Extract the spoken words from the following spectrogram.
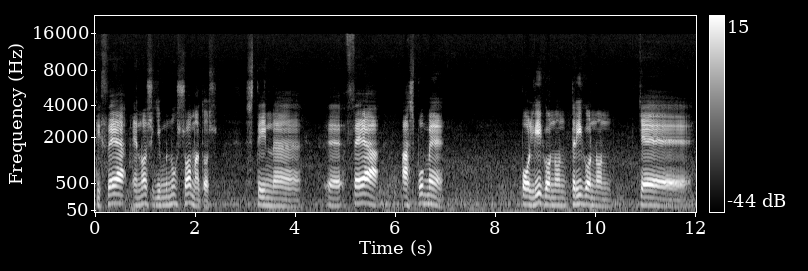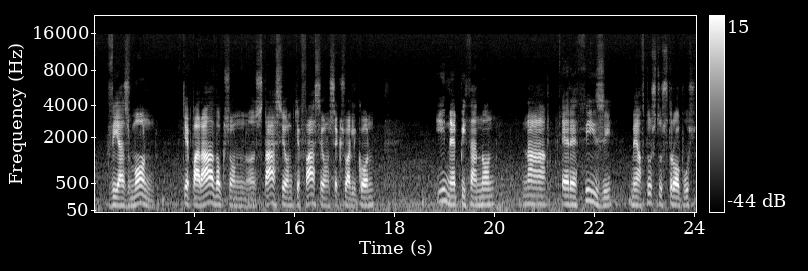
τη θέα ενός γυμνού σώματος στην ε, ε, θέα ας πούμε πολύγωνων, τρίγωνων και βιασμών και παράδοξων στάσεων και φάσεων σεξουαλικών είναι πιθανόν να ερεθίζει με αυτούς τους τρόπους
